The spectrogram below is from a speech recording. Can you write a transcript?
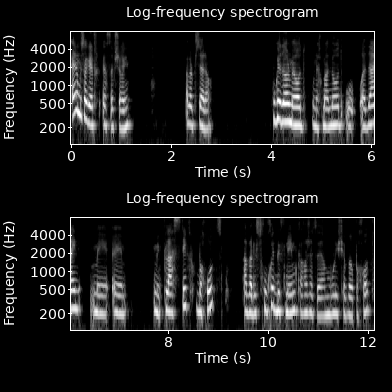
אין לי מושג איך זה אפשרי. אבל בסדר. הוא גדול מאוד, הוא נחמד מאוד, הוא, הוא עדיין מ, אה, מפלסטיק בחוץ, אבל זכוכית בפנים, ככה שזה אמור להישבר פחות.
